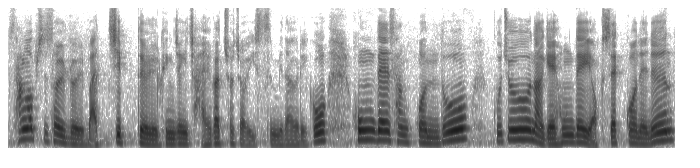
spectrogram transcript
상업시설들 맛집들 굉장히 잘 갖춰져 있습니다. 그리고 홍대 상권도 꾸준하게 홍대 역세권에는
